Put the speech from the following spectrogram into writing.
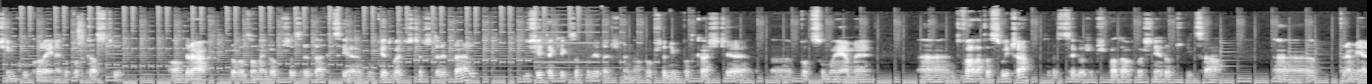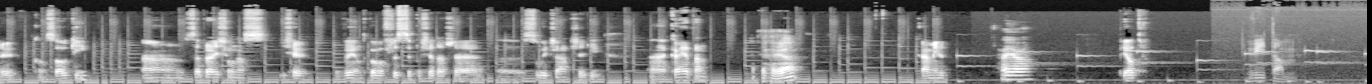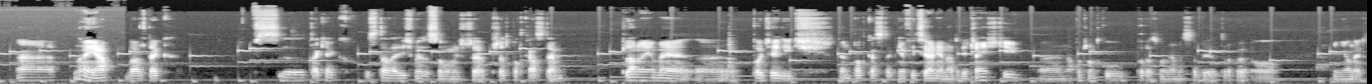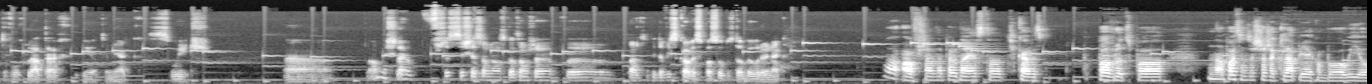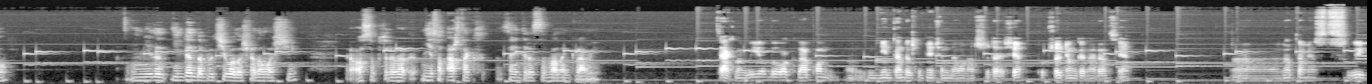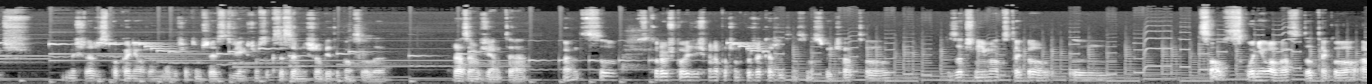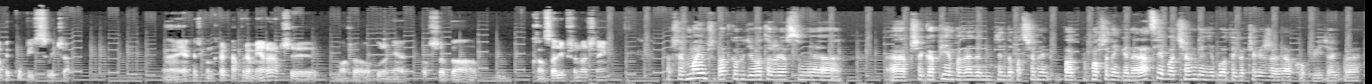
Odcinku kolejnego podcastu o grach prowadzonego przez redakcję WG24.pl. Dzisiaj, tak jak zapowiadaliśmy na poprzednim podcaście, e, podsumujemy e, dwa lata Switcha, z tego, że przypada właśnie rocznica e, premiery konsolki. Zebrali się u nas dzisiaj wyjątkowo wszyscy posiadacze Switcha, czyli Kajetan. Heja. Kamil. Hejo. Piotr. Witam. E, no i ja, Bartek. Tak jak ustalaliśmy ze sobą jeszcze przed podcastem, planujemy e, podzielić ten podcast tak nieoficjalnie na dwie części. E, na początku porozmawiamy sobie trochę o minionych dwóch latach i o tym, jak Switch no myślę, wszyscy się ze mną zgodzą, że w bardzo widowiskowy sposób zdobył rynek. No owszem, na pewno jest to ciekawy powrót po, no powiedzmy sobie szczerze, klapie jaką było Wii U. Nintendo wróciło do świadomości osób, które nie są aż tak zainteresowane grami. Tak, no Wii U było klapą. Nintendo głównie ciągnęło na 3DS-ie, poprzednią generację. E, natomiast Switch myślę, że spokojnie możemy mówić o tym, że jest większym sukcesem niż obie te konsole razem wzięte. Więc skoro już powiedzieliśmy na początku, że każdy z nas ma Switcha, to zacznijmy od tego, y, co skłoniło Was do tego, aby kupić Switcha. E, jakaś konkretna premiera, czy może ogólnie potrzeba konsoli przenośnej? Znaczy w moim przypadku chodziło o to, że ja w sumie e, przegapiłem pod względem Nintendo poprzedniej, po, po poprzedniej generacji, bo ciągle nie było tego czegoś, że miał kupić. Jakby e,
